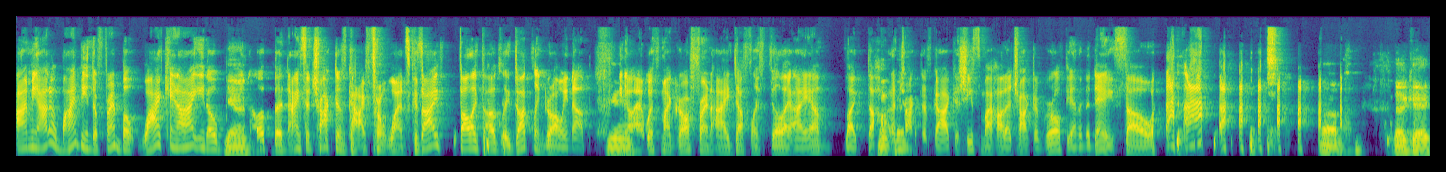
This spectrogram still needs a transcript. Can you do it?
I mean, I don't mind being the friend, but why can't I, you know, be Yeah. you know, the nice, attractive guy for once? Because I felt like the ugly duckling growing up. Yeah. You know, and with my girlfriend, I definitely feel like I am like the hot, Okay. attractive guy because she's my hot, attractive girl at the end of the day. So, Oh, okay.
